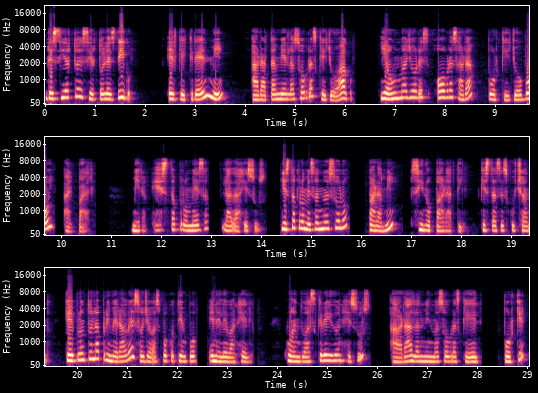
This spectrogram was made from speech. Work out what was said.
De cierto, de cierto les digo, el que cree en mí hará también las obras que yo hago, y aún mayores obras hará porque yo voy al Padre. Mira, esta promesa la da Jesús. Y esta promesa no es solo para mí, sino para ti, que estás escuchando que de pronto es la primera vez o llevas poco tiempo en el Evangelio. Cuando has creído en Jesús, harás las mismas obras que Él. ¿Por qué?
